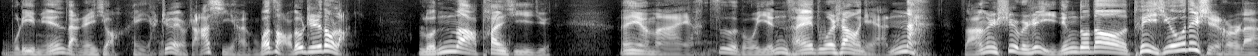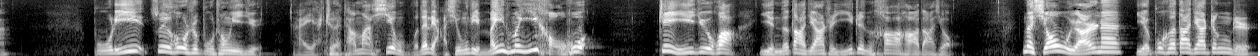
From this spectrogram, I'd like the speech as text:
武立民在那一笑：“哎呀，这有啥稀罕？我早都知道了。”轮子叹息一句：“哎呀妈呀，自古人才多少年呐！咱们是不是已经都到退休的时候了？”卜离最后是补充一句。哎呀，这他妈姓武的俩兄弟没他妈一好货！这一句话引得大家是一阵哈哈大笑。那小五元呢，也不和大家争执，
